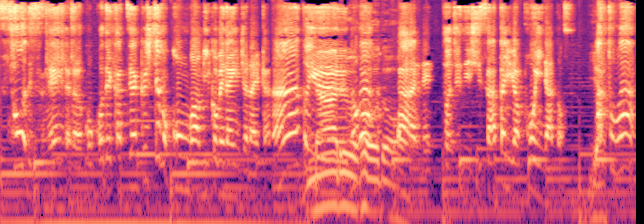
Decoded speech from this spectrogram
そうですね。だからここで活躍しても今後は見込めないんじゃないかなというのが、なるほどまあ、ネットジェネシスあたりがぽいなと。あとは、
